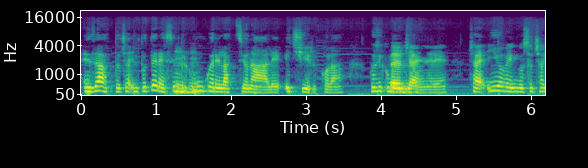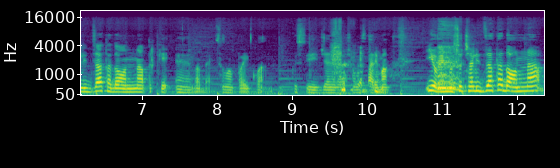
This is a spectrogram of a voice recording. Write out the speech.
Esatto, cioè il potere è sempre mm-hmm. comunque relazionale e circola, così come Bello. il genere. Cioè io vengo socializzata donna perché, eh, vabbè, insomma poi qua questi di genere lasciamo stare, ma io vengo socializzata donna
